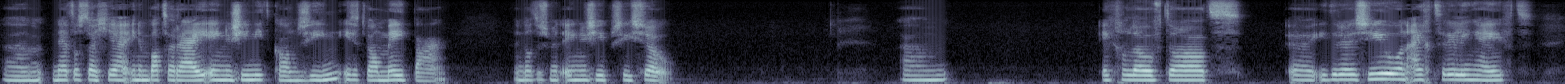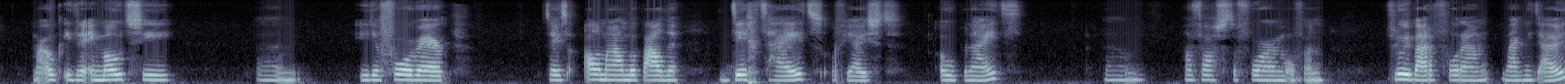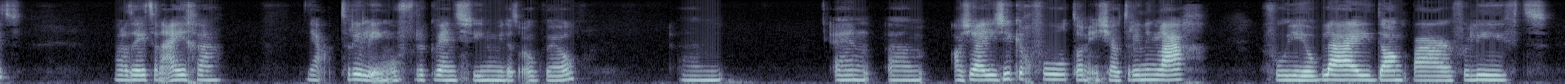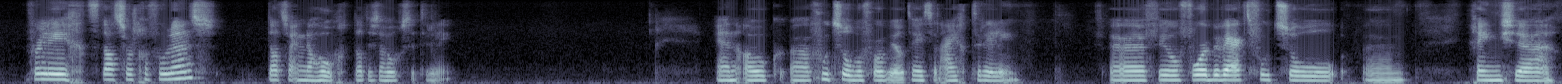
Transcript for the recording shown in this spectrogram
Ehm, net als dat je in een batterij energie niet kan zien, is het wel meetbaar. En dat is met energie precies zo. Um, ik geloof dat uh, iedere ziel een eigen trilling heeft, maar ook iedere emotie, um, ieder voorwerp. Het heeft allemaal een bepaalde dichtheid of juist openheid. een vaste vorm of een vloeibare vorm, maakt niet uit. Maar dat heeft een eigen ja, trilling of frequentie, noem je dat ook wel. Ehm, en ehm, als jij je ziekig voelt, dan is jouw trilling laag. Voel je heel blij, dankbaar, verliefd, verlicht, dat soort gevoelens. Dat, zijn de hoog, dat is de hoogste trilling. En ook uh, voedsel bijvoorbeeld heeft een eigen trilling. Uh, veel voorbewerkt voedsel, um, chemische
